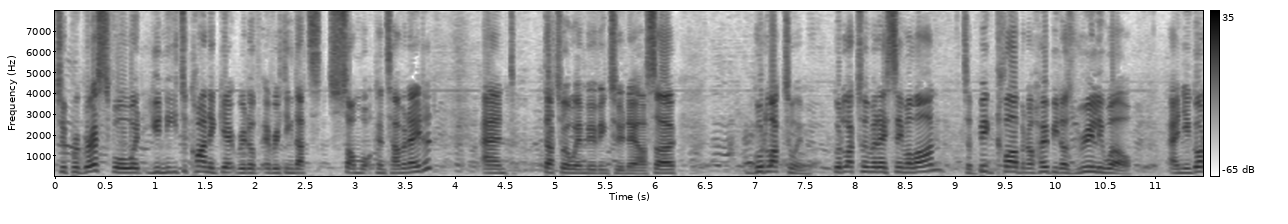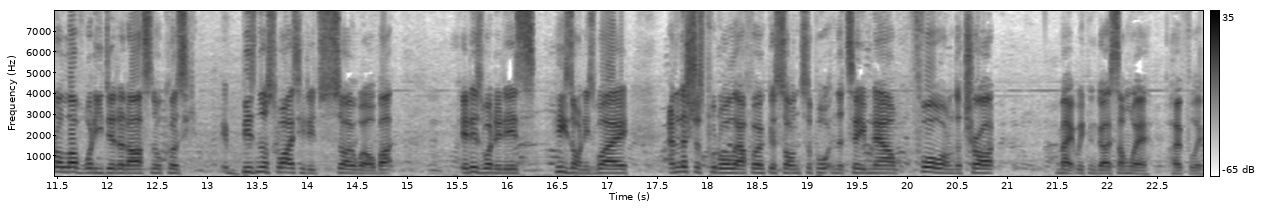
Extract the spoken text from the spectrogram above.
to progress forward, you need to kind of get rid of everything that's somewhat contaminated, and that's where we're moving to now. So, good luck to him. Good luck to him at AC Milan. It's a big club, and I hope he does really well. And you got to love what he did at Arsenal because business-wise, he did so well. But it is what it is. He's on his way, and let's just put all our focus on supporting the team now. Four on the trot, mate. We can go somewhere, hopefully.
